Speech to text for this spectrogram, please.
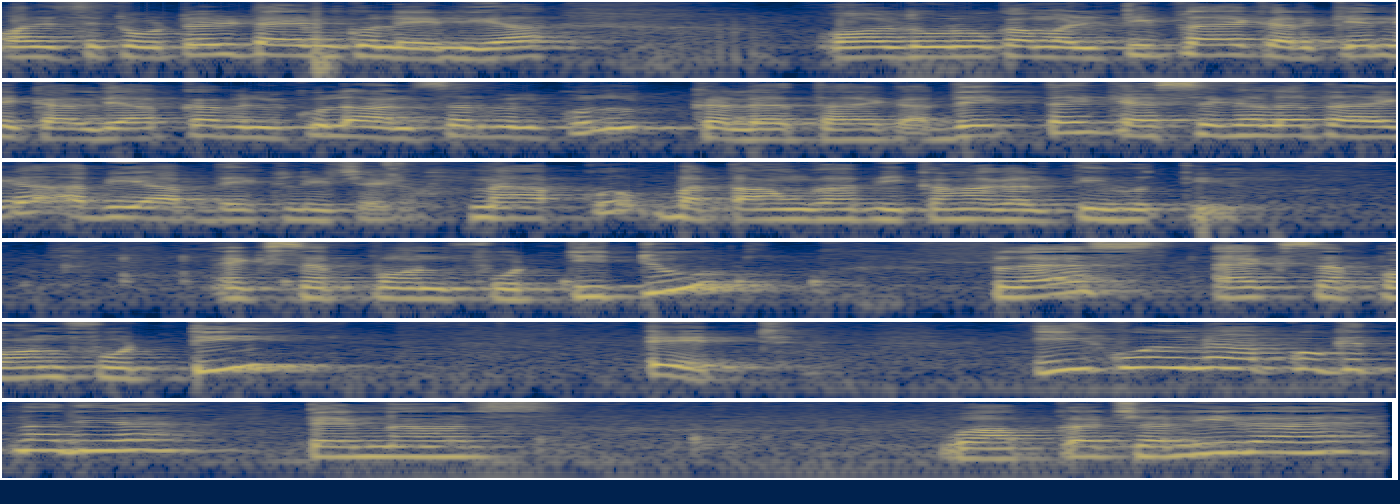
और इसे टोटल टाइम को ले लिया। और दोनों का मल्टीप्लाई करके निकाल दिया। आपका बिल्कुल आंसर बिल्कुल गलत आएगा। देखते हैं कैसे गलत आएगा। अभी आप देख लीजिएगा। मैं आपको बताऊँगा अभी कहाँ गलती होती है। X upon forty two plus x upon forty eight equal में आपको कितना दिया है? टेन आवर्स वो आपका चल ही रहा है।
